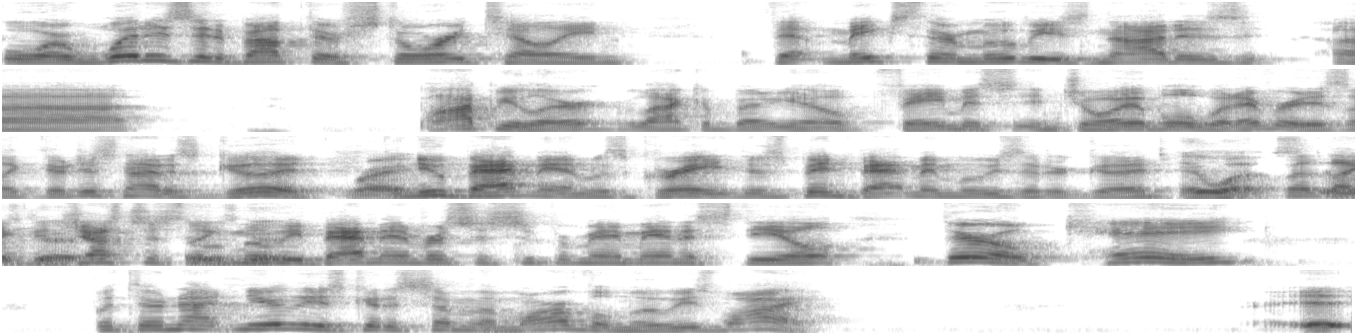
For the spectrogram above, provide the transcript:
or what is it about their storytelling that makes their movies not as uh, popular, lack of better, you know, famous, enjoyable, whatever it is? Like they're just not as good. The new Batman was great. There's been Batman movies that are good. It was, But It like was the good. Justice League movie, good. Batman versus Superman, Man of Steel, they're okay, but they're not nearly as good as some of the Marvel movies. Why? it,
